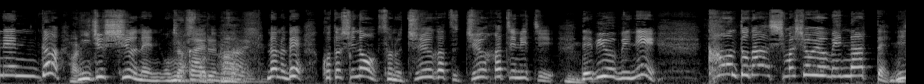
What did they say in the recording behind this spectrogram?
年がはい。20周年を迎えるんですよ。はい。なので、今年のその10月18日、デビュー日に、カウントダウンしましょうよみんなって、20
